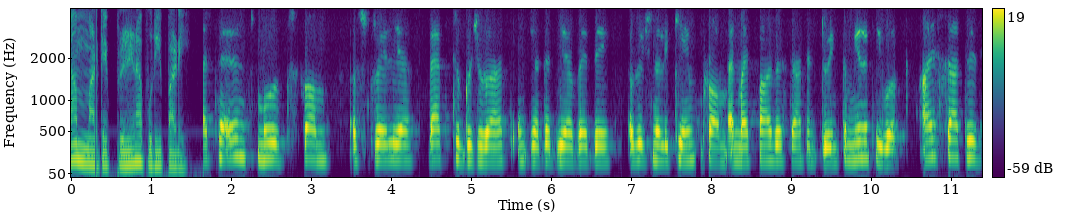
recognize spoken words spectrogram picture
કામ માટે પ્રેરણા પૂરી પાડી My parents moved from Australia back to Gujarat and Jhagadia, where they originally came from. And my father started doing community work. I started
